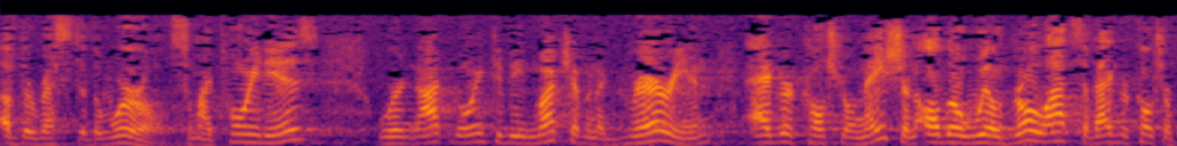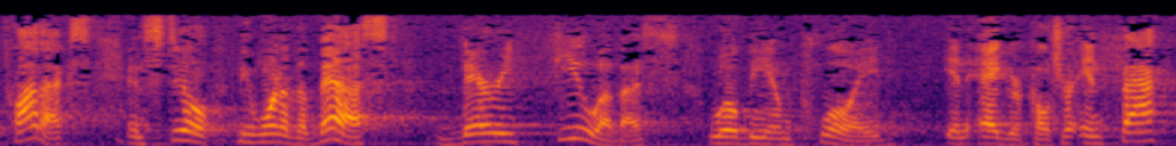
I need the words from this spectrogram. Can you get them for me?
of the rest of the world. So my point is, we're not going to be much of an agrarian agricultural nation, although we'll grow lots of agricultural products and still be one of the best. Very few of us will be employed in agriculture. In fact,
